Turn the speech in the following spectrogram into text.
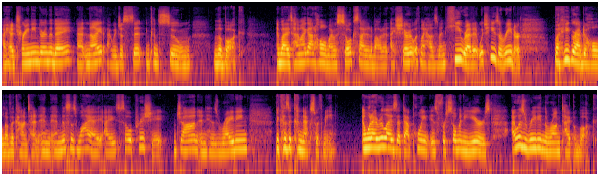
I had training during the day. At night, I would just sit and consume the book. And by the time I got home, I was so excited about it. I shared it with my husband. He read it, which he's a reader, but he grabbed a hold of the content. And, and this is why I, I so appreciate John and his writing because it connects with me. And what I realized at that point is for so many years, I was reading the wrong type of book.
